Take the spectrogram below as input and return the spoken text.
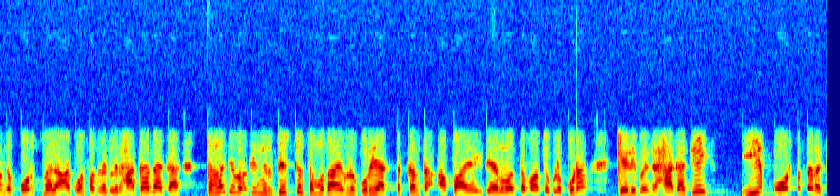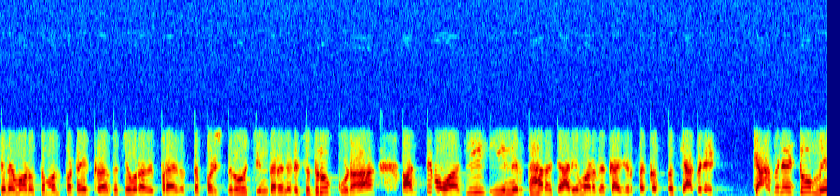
ಒಂದು ಫೋರ್ಸ್ ಮೇಲೆ ಆಗುವ ಸಾಧ್ಯತೆಗಳಿದೆ. ಹಾಗಾದಾಗ ಸಹಜವಾಗಿ ನಿರ್ದಿಷ್ಟ ಸಮುದಾಯಗಳು ಗುರಿಯಾಗ್ತಕ್ಕಂಥ ಅಪಾಯ ಇದೆ ಅನ್ನುವಂಥ ಮಾತುಗಳು ಕೂಡ ಕೇಳಿ ಬಂದಿದೆ. ಹಾಗಾಗಿ ಈ ಅನ್ನ ರಚನೆ ಮಾಡುವ ಸಂಬಂಧಪಟ್ಟ ಗೃಹ ಸಚಿವರು ಅಭಿಪ್ರಾಯ ವ್ಯಕ್ತಪಡಿಸಿದ್ರು, ಚಿಂತನೆ ನಡೆಸಿದ್ರು ಕೂಡ ಅಂತಿಮವಾಗಿ ಈ ನಿರ್ಧಾರ ಜಾರಿ ಮಾಡಬೇಕಾಗಿರ್ತಕ್ಕಂಥ ಕ್ಯಾಬಿನೆಟ್. ಕ್ಯಾಬಿನೆಟ್ ಮೇ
